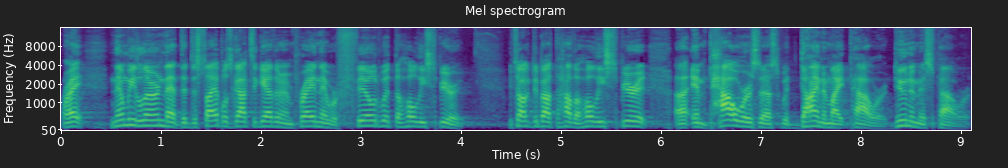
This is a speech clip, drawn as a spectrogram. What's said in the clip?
right? And then we learned that the disciples got together and prayed, and they were filled with the Holy Spirit. We talked about how the Holy Spirit uh, empowers us with dynamite power, dunamis power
